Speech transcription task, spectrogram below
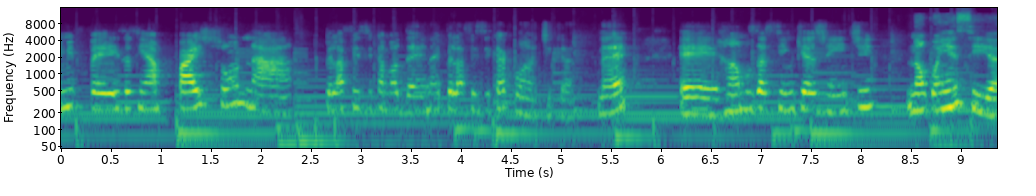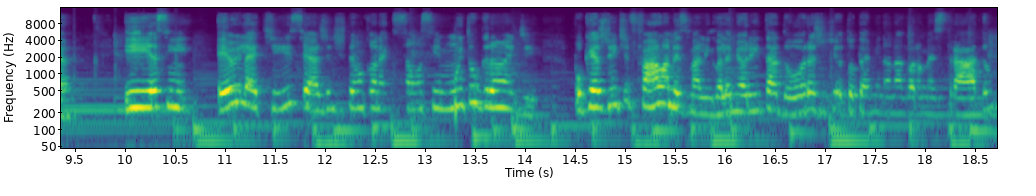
que me fez, assim, apaixonar pela física moderna e pela física quântica, né? É, ramos assim que a gente não conhecia. E assim, eu e Letícia, a gente tem uma conexão assim muito grande, porque a gente fala a mesma língua. Ela é minha orientadora, a gente, eu estou terminando agora o mestrado,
